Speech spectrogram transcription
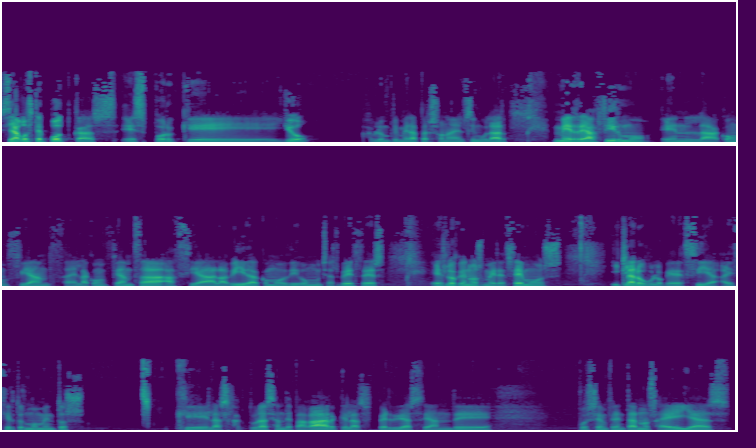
Si hago este podcast es porque yo, hablo en primera persona del singular, me reafirmo en la confianza, en la confianza hacia la vida, como digo muchas veces, es lo que nos merecemos. Y claro, lo que decía, hay ciertos momentos que las facturas se han de pagar, que las pérdidas se han de pues enfrentarnos a ellas,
